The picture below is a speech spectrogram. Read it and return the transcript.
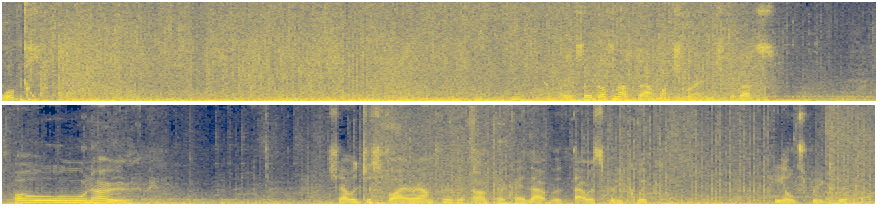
Whoops. Okay, so it doesn't have that much range, but that's... Oh, no. Shall we just fly around for a bit? Okay, okay, that was that was pretty quick. Healed pretty quick.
